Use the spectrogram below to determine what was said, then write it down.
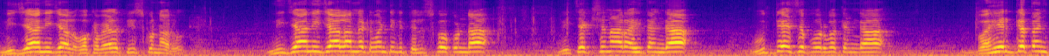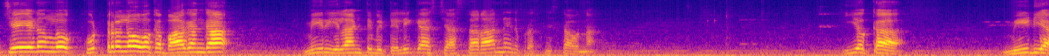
నిజానిజాలు ఒకవేళ తీసుకున్నారు నిజానిజాలు అన్నటువంటివి తెలుసుకోకుండా విచక్షణారహితంగా ఉద్దేశపూర్వకంగా బహిర్గతం చేయడంలో కుట్రలో ఒక భాగంగా మీరు ఇలాంటివి టెలికాస్ట్ చేస్తారా అని నేను ప్రశ్నిస్తా ఉన్నా. ఈ యొక్క మీడియా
